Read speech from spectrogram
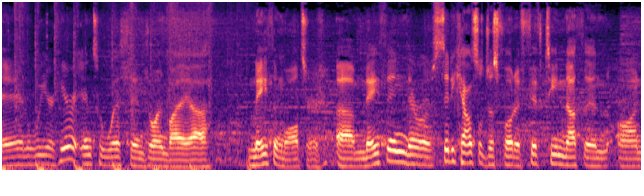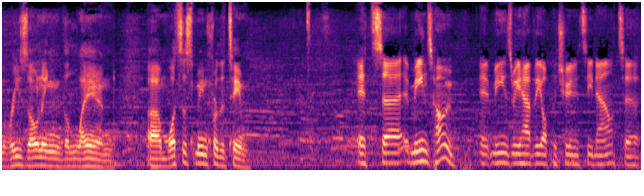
And we are here at Intuition, joined by uh, Nathan Walter. Um, Nathan, there was City Council just voted 15 nothing on rezoning the land. Um, what's this mean for the team? It's uh, it means home. It means we have the opportunity now to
